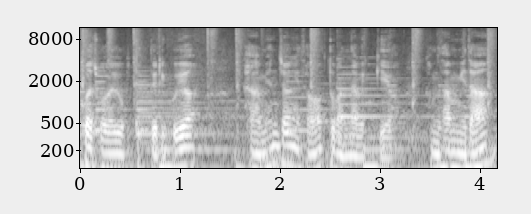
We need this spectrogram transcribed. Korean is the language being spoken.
구독과 좋아요 부탁드리고요. 다음 현장에서 또 만나 뵐게요. 감사합니다.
